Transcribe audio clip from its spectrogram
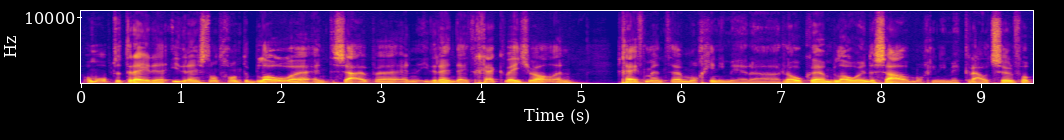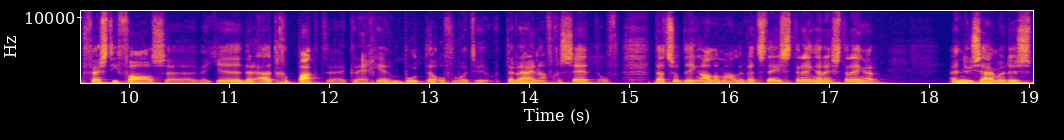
om op te treden, iedereen stond gewoon te blowen en te zuipen en iedereen deed gek, weet je wel. En een gegeven moment eh, mocht je niet meer eh, roken en blowen in de zaal, mocht je niet meer crowdsurfen op festivals, eh weet je, eruit gepakt, kreeg je een boete of wordt je terrein afgezet of dat soort dingen allemaal. Het werd steeds strenger en strenger. En nu zijn we dus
